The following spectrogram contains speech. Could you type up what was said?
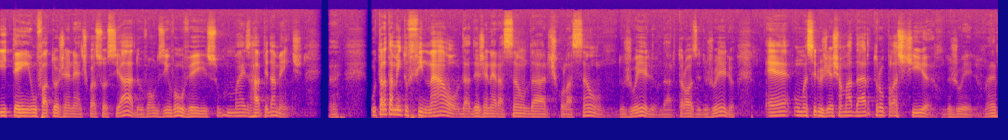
e tem um fator genético associado, vão desenvolver isso mais rapidamente. Né? O tratamento final da degeneração da articulação do joelho, da artrose do joelho, é uma cirurgia chamada artroplastia do joelho, né?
